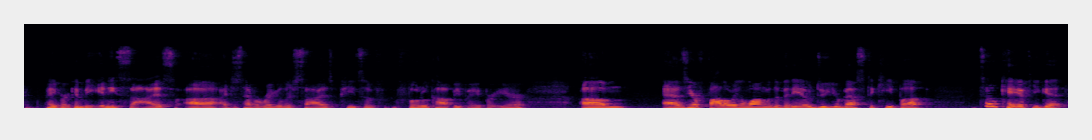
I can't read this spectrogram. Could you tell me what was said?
The Paper can be any size. Uh, I just have a regular size piece of photocopy paper here. Um, as you're following along with the video, do your best to keep up. It's okay if you get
